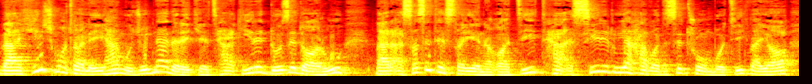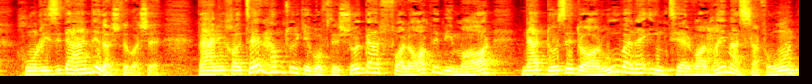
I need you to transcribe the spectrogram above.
و هیچ مطالعه‌ای هم وجود نداره که تغییر دوز دارو بر اساس تستای انقاطی تأثیری روی حوادث ترومبوتیک و یا خونریزی دهنده داشته باشه. به همین خاطر همونطور که گفته شد در follow-up بیمار نه دوز دارو و نه interval های مصرف اون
